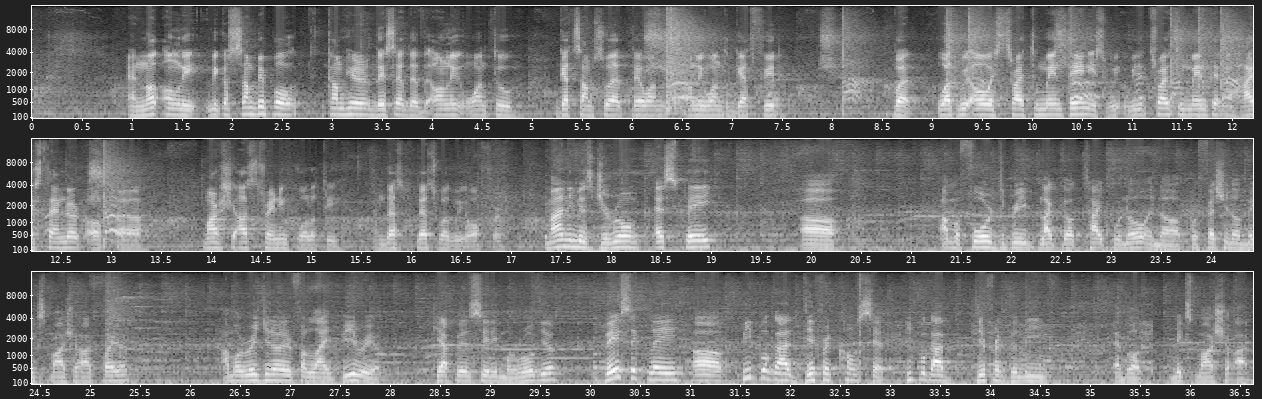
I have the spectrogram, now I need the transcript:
and not only because some people come here they said that they only want to get some sweat they want only want to get fit but what we always try to maintain is we, we try to maintain a high standard of uh, martial arts training quality and that's that's what we offer My name is Jerome Espe. Uh, I'm a four degree black belt taekwondo and a professional mixed martial art fighter. I'm originally from Liberia, capital city Monrovia. Basically, uh, people got different concept. People got different belief about mixed martial art.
